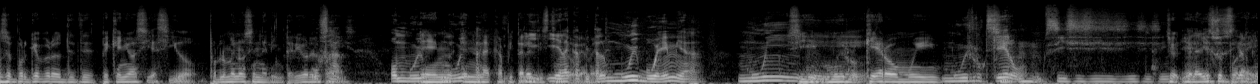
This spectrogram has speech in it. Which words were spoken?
No sé por qué, pero desde pequeño así ha sido, por lo menos en el interior del O sea, país. O muy, En- muy- en la capital es y, y en distinto, la capital obviamente. muy bohemia. Muy. Sí, muy eh, rockero, muy... Muy rockero. Sí. Sí, sí, sí, sí, sí. Yo- yo la he visto por ahí.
